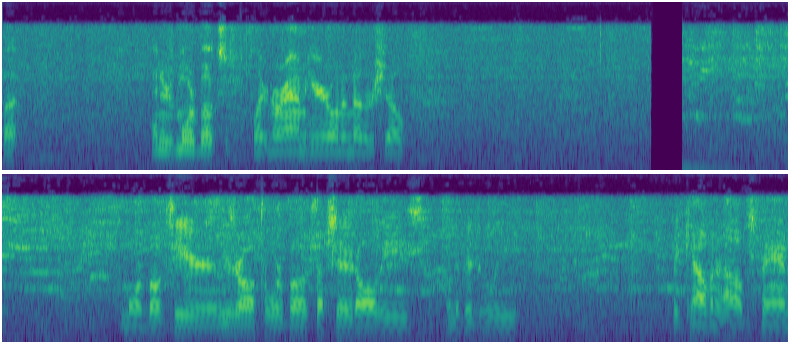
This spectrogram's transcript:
But, and there's more books floating around here on another shelf. more books here. These are all tour books. I've showed all these individually. Big Calvin and Hobbes fan.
